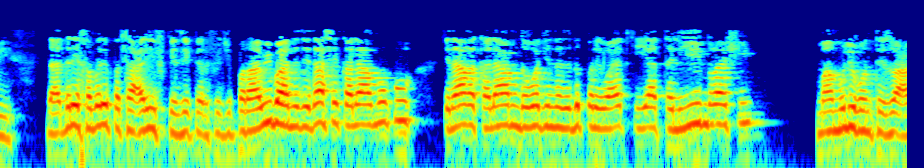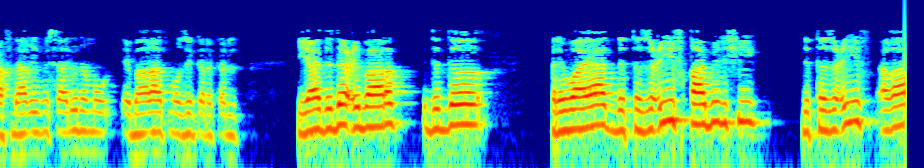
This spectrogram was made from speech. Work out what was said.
وی دا درې خبرې په تعریف کې ذکر شو چې پراوی باندې دا سی کلام وکړو چې دا کلام د وجه نه د پر روایت کې یا تلین راشي معمولی غونته ضعف دا غي مثالونه مو عبارات مو ذکر کړل یا د د عبارت د د روایت د تضعیف قابل شي د تضعیف هغه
